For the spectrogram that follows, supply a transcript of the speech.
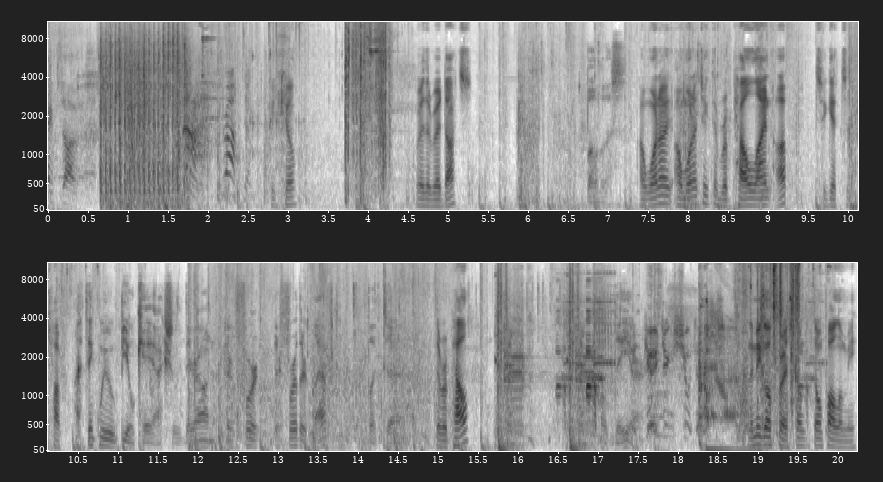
Safe zone. Dropped him. Good kill. Where are the red dots? Above us. I wanna I wanna take the rappel line up to get to the top. I think we would be okay actually. They're on. They're for. They're further left, but uh, The rappel? well, they are. Engaging shooter. Let me go first. Don't don't follow me.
